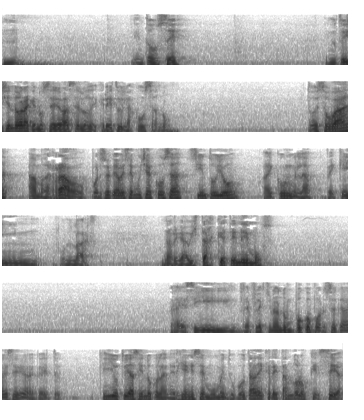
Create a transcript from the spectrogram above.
Mm. Entonces, no estoy diciendo ahora que no se deba hacer los decretos y las cosas, ¿no? Todo eso va amarrado. Por eso que a veces muchas cosas siento yo, ahí con la pequeña, con las largavistas que tenemos, así reflexionando un poco por eso que a veces, ¿qué yo estoy haciendo con la energía en ese momento? Puedo estar decretando lo que sea,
